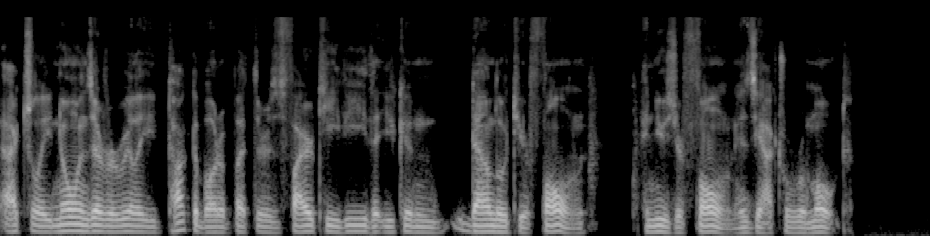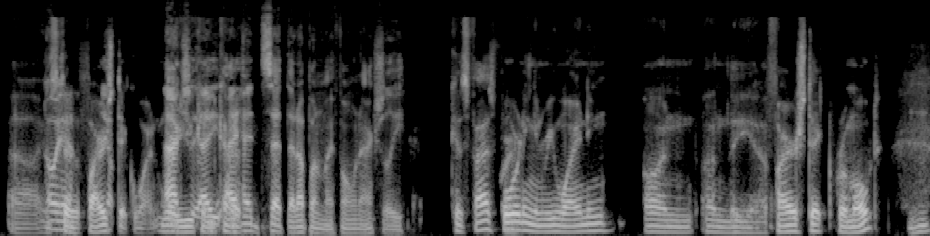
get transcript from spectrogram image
actually no one's ever really talked about it but there's fire tv that you can download to your phone and use your phone as the actual remote uh, Oh, instead yeah. of the fire Yep. stick one where Actually, you can I, I had set that up on my phone. Actually, because fast forwarding and rewinding on on the uh, fire stick remote Mhm.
